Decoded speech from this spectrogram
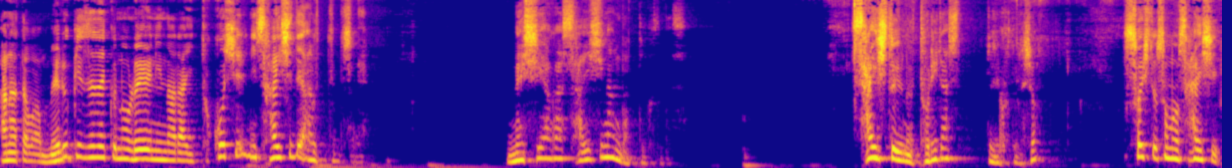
あなたはメルキゼデクの霊に習い、とこしえに祭司であるって言うんですね。メシアが祭司なんだっていうことです。祭司というのは取り出すということでしょそしてその祭司、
